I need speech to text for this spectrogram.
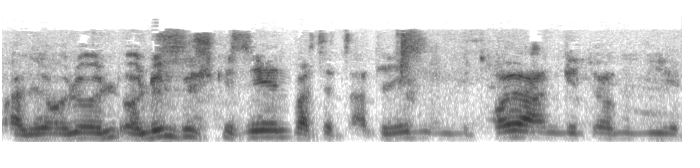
also olympisch gesehen, was jetzt Athleten und Betreuer angeht, irgendwie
